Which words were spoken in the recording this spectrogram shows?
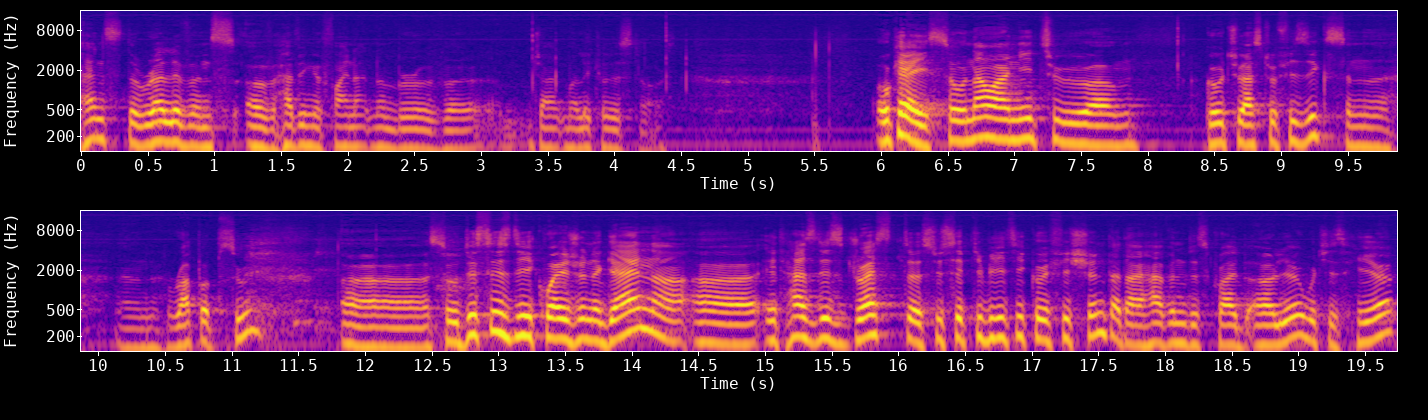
hence the relevance of having a finite number of uh, giant molecular stars. Okay, so now I need to um, go to astrophysics and, uh, and wrap up soon. Uh, so this is the equation again. Uh, uh it has this dressed uh, susceptibility coefficient that I haven't described earlier, which is here,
